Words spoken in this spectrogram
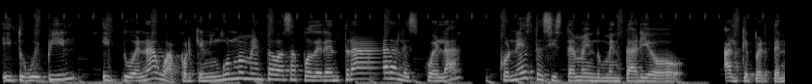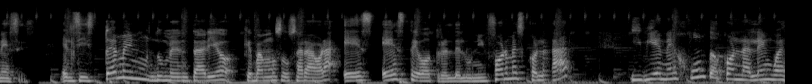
y tu huipil y tu enagua, porque en ningún momento vas a poder entrar a la escuela con este sistema indumentario al que perteneces. El sistema indumentario que vamos a usar ahora es este otro, el del uniforme escolar, y viene junto con la lengua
